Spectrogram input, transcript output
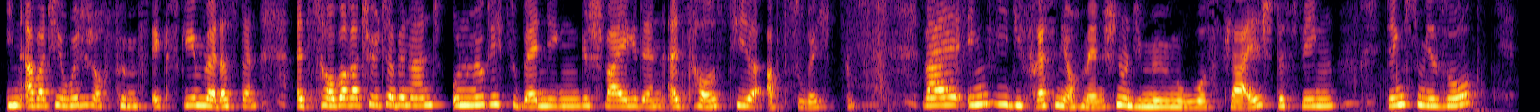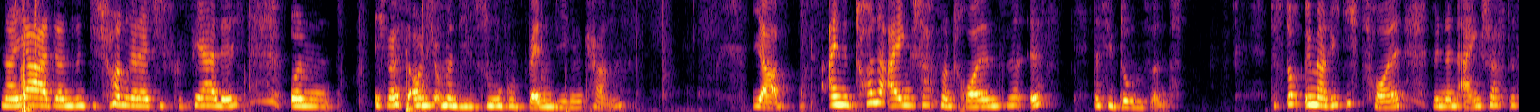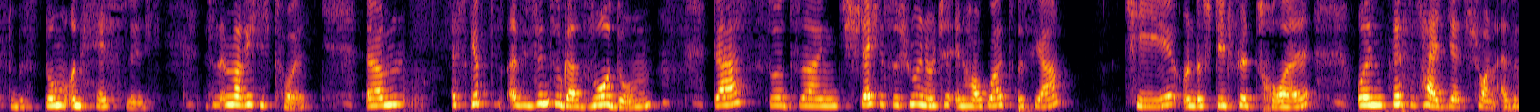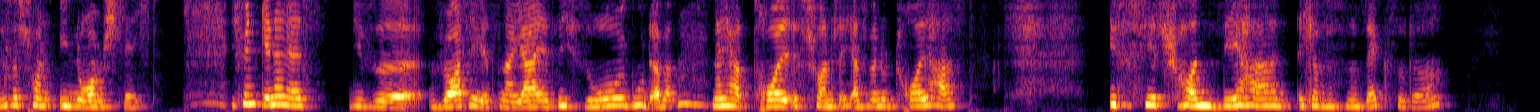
ihnen aber theoretisch auch 5x geben, weil das dann als Zauberertöter benannt, unmöglich zu bändigen, geschweige denn als Haustier abzurichten. Weil irgendwie, die fressen ja auch Menschen und die mögen rohes Fleisch. Deswegen denke ich mir so, naja, dann sind die schon relativ gefährlich. Und ich weiß auch nicht, ob man die so gut bändigen kann. Ja, eine tolle Eigenschaft von Trollen ist, dass sie dumm sind. Das ist doch immer richtig toll, wenn deine Eigenschaft ist, du bist dumm und hässlich. Das ist immer richtig toll. Ähm, es gibt, also sie sind sogar so dumm, dass sozusagen die schlechteste Schulnote in Hogwarts ist ja T und das steht für Troll. Und das ist halt jetzt schon, also das ist schon enorm schlecht. Ich finde generell diese Wörter jetzt, naja, jetzt nicht so gut, aber naja, Troll ist schon schlecht. Also wenn du Troll hast, ist es jetzt schon sehr, ich glaube, das ist eine 6, oder?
